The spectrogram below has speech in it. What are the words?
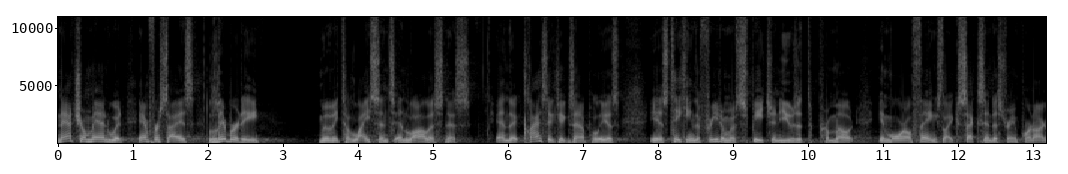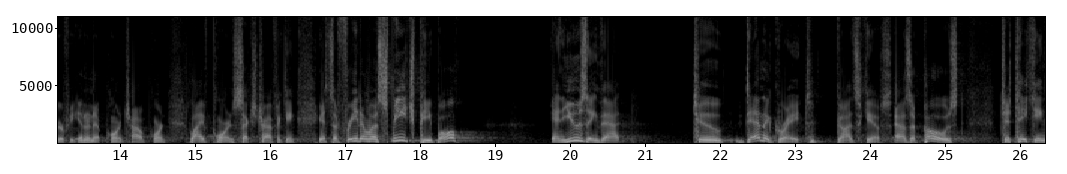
natural man would emphasize liberty, moving to license and lawlessness. And the classic example is, is taking the freedom of speech and use it to promote immoral things like sex industry and pornography, internet porn, child porn, live porn, sex trafficking. It's the freedom of speech, people, and using that to denigrate God's gifts, as opposed to taking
